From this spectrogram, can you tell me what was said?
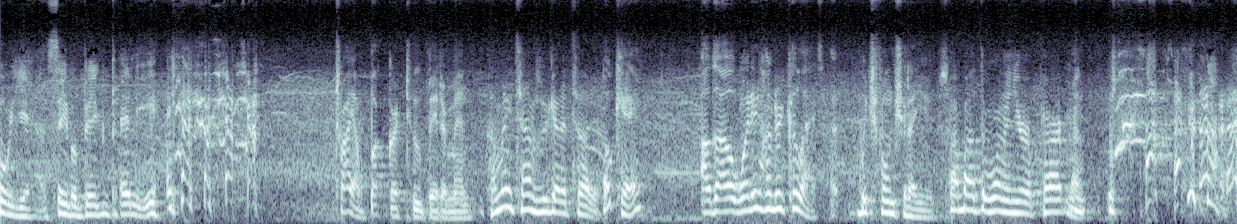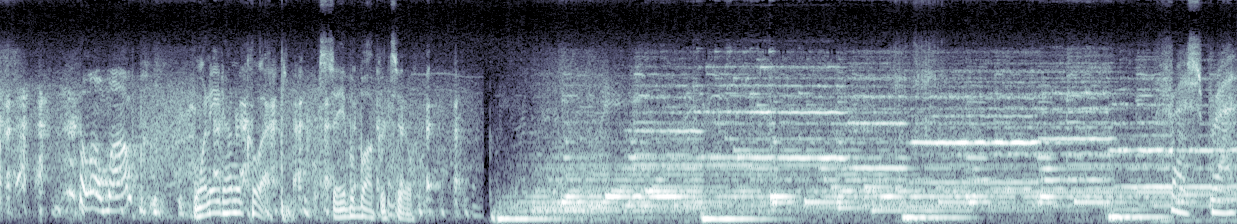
Oh, yeah. Save a big penny. Try a buck or two, Bitterman. How many times we got to tell you? okay. I'll dial 1-800-COLLECT. Uh, which phone should I use? How about the one in your apartment? Hello, Mom. 1-800-COLLECT. Save a buck or two. Fresh breath,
